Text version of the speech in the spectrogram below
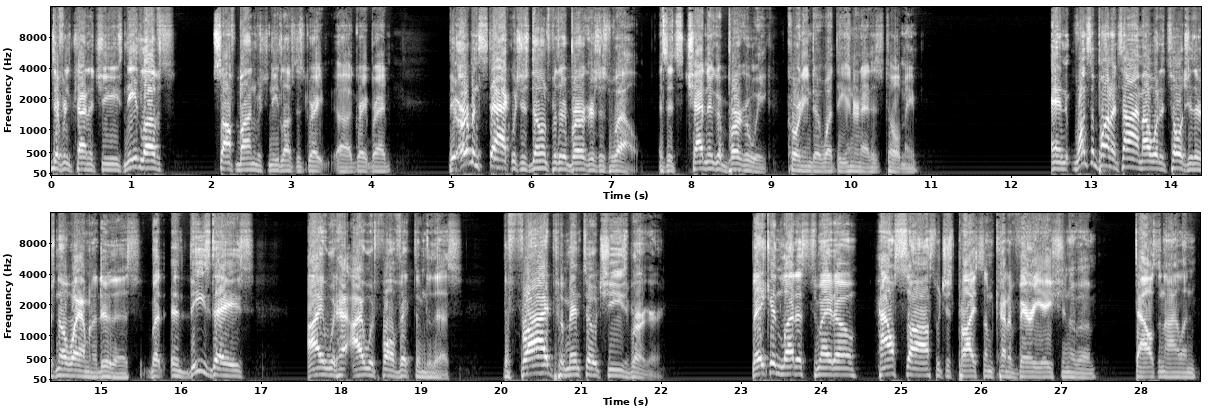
different kind of cheese. Niedlov's soft bun, which Niedlov's is great, uh, great bread. The Urban Stack, which is known for their burgers as well, as it's Chattanooga Burger Week, according to what the internet has told me. And once upon a time, I would have told you there's no way I'm going to do this, but these days, I would ha- I would fall victim to this: the fried pimento cheeseburger, bacon, lettuce, tomato, house sauce, which is probably some kind of variation of a Thousand Island,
